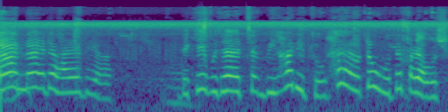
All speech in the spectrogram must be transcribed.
না না এটা ভাড়াটিয়া। দেখেই বোঝা যাচ্ছে বিহারি তো। হ্যাঁ ওটাও হতে পারে অবশ্য।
